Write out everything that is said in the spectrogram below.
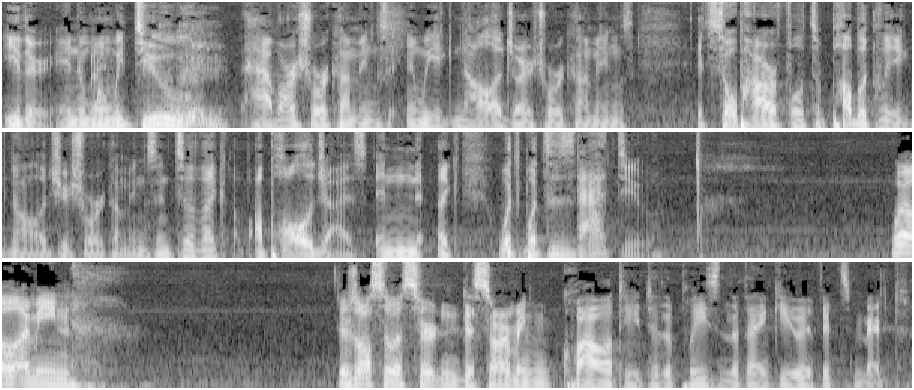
either. And when we do have our shortcomings and we acknowledge our shortcomings, it's so powerful to publicly acknowledge your shortcomings and to like apologize. And like, what what does that do? Well, I mean, there's also a certain disarming quality to the please and the thank you if it's meant,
